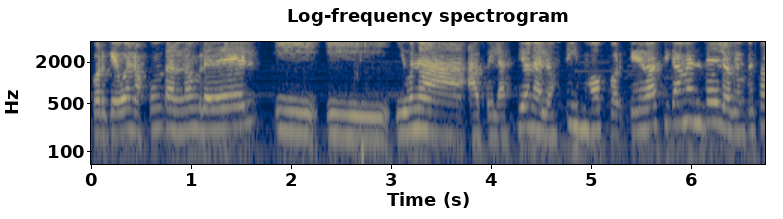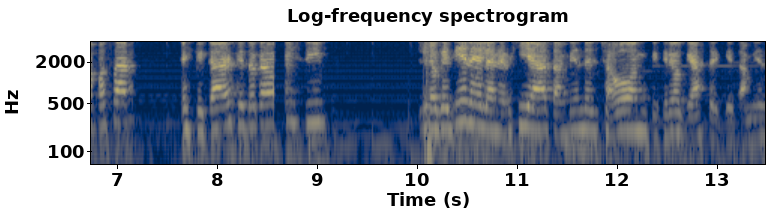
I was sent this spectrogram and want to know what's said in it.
porque, bueno, junta el nombre de él y, y- y una apelación a los sismos, porque básicamente lo que empezó a pasar es que cada vez que tocaba Isi, lo que tiene la energía también del chabón, que creo que hace que también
